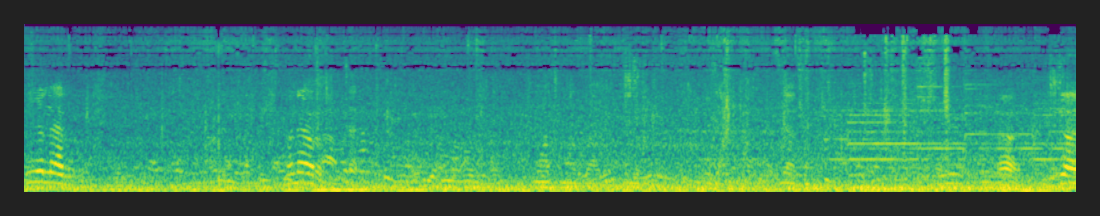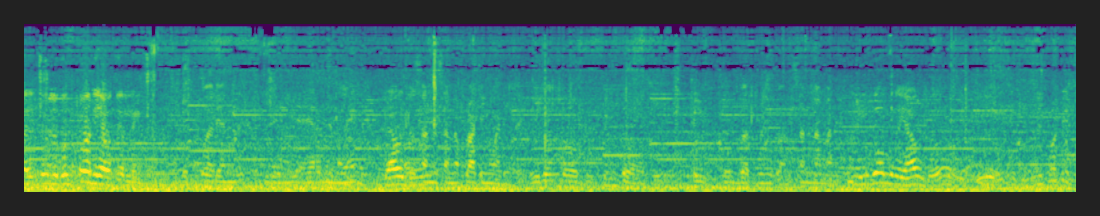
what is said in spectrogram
ನೀವೆಲ್ಲ ಯಾರು ಮನೆಯವರು ಮೂವತ್ತ್ ಮೂರು ಬಾರಿ ಈಗ ಇದು ಗೊತ್ತುವರಿ ಯಾವುದೆಲ್ಲ ಗೊತ್ತುವರಿ ಅಂದರೆ ಇಲ್ಲಿ ಎರಡು ಮನೆ. ಯಾವುದು? ಸಣ್ಣ ಸಣ್ಣ ಪ್ಲಾಟಿಂಗ್ ಮಾಡಿದ್ದಾರೆ. ಇದೊಂದು ಒಂದು ಸಣ್ಣ ಮನೆ. ಇದು ಅಂದ್ರೆ ಯಾವುದು? ಹೋಟೆಲ್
